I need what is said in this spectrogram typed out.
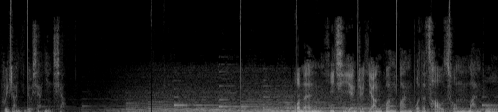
会让你留下印象。我们一起沿着阳光斑驳的草丛漫步，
